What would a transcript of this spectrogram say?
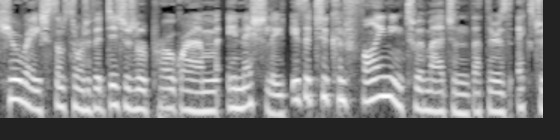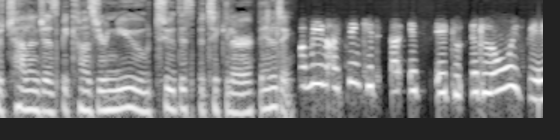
curate some sort of a digital program initially? Is it too confining to imagine that there's extra challenges because you're new to this particular building? I mean, I think it, uh, it, it, it'll always be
